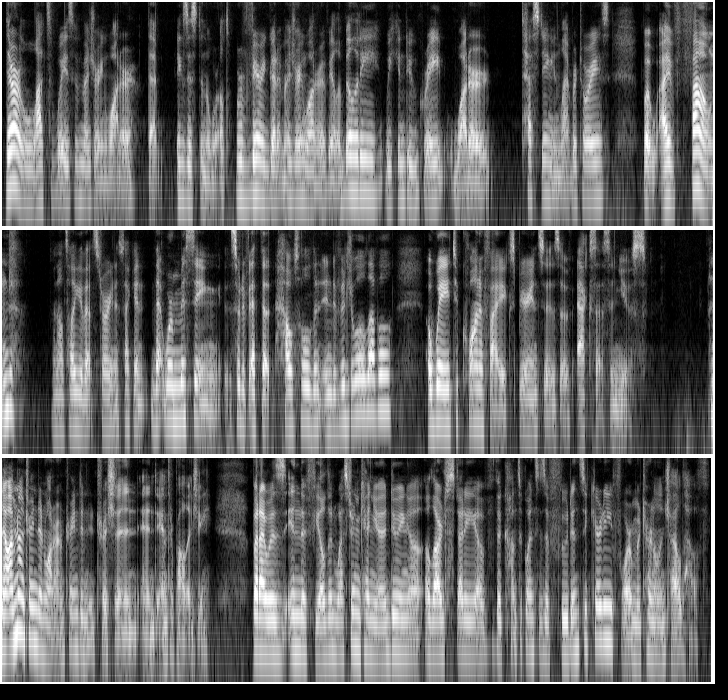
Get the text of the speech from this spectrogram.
There are lots of ways of measuring water that exist in the world. We're very good at measuring water availability. We can do great water testing in laboratories. But I've found, and I'll tell you that story in a second, that we're missing, sort of at the household and individual level, a way to quantify experiences of access and use. Now, I'm not trained in water, I'm trained in nutrition and anthropology. But I was in the field in Western Kenya doing a, a, large study of the consequences of food insecurity for maternal and child health.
